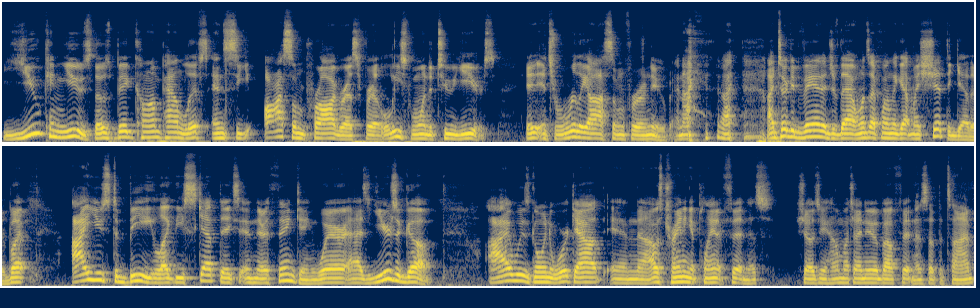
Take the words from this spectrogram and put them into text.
you can use those big compound lifts and see awesome progress for at least one to two years it, it's really awesome for a noob. And I, I, I took advantage of that once I finally got my shit together. But I used to be like these skeptics in their thinking, whereas years ago, I was going to work out and uh, I was training at Planet Fitness. Shows you how much I knew about fitness at the time.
